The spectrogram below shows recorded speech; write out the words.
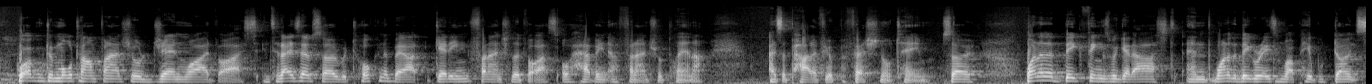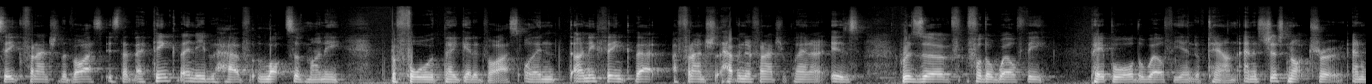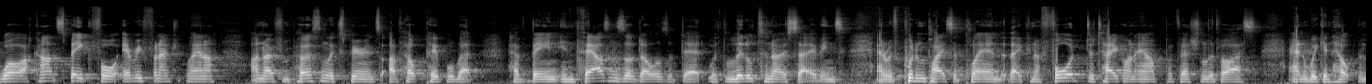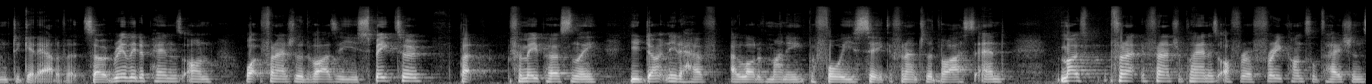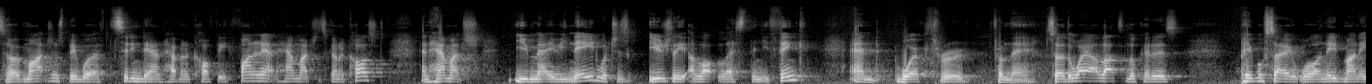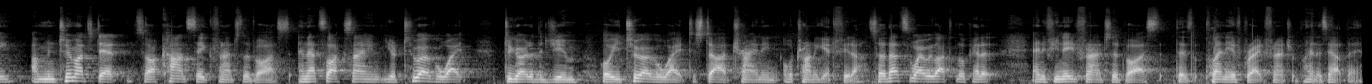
Welcome to More Time Financial Gen Y Advice. In today's episode, we're talking about getting financial advice or having a financial planner as a part of your professional team. So, one of the big things we get asked, and one of the big reasons why people don't seek financial advice, is that they think they need to have lots of money before they get advice, or they only think that a having a financial planner is reserved for the wealthy people or the wealthy end of town. And it's just not true. And while I can't speak for every financial planner, I know from personal experience I've helped people that have been in thousands of dollars of debt with little to no savings, and we've put in place a plan that they can afford to take on our professional advice and we can help them to get out of it. So it really depends on what financial advisor you speak to, but for me personally, you don't need to have a lot of money before you seek financial advice. And most financial planners offer a free consultation, so it might just be worth sitting down, having a coffee, finding out how much it's going to cost and how much you maybe need, which is usually a lot less than you think, and work through from there. So the way I like to look at it is people say, well, I need money, I'm in too much debt, so I can't seek financial advice. And that's like saying you're too overweight to go to the gym or you're too overweight to start training or trying to get fitter. So that's the way we like to look at it. And if you need financial advice, there's plenty of great financial planners out there.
